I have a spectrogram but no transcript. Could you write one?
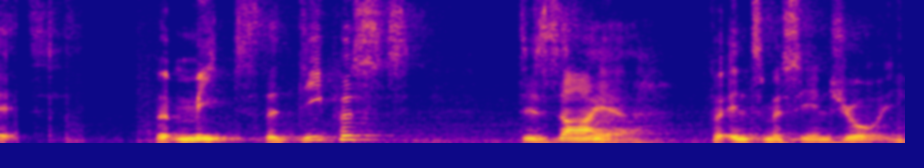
it that meets the deepest desire for intimacy and joy?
